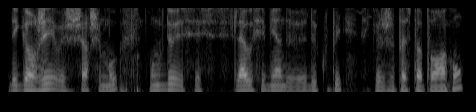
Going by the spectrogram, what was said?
dégorgés, ouais, je cherche le mot. Donc deux, c'est là où c'est bien de, de couper, c'est que je passe pas pour un con.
